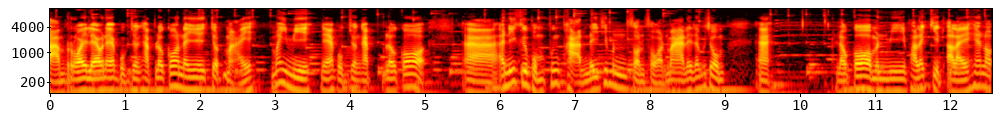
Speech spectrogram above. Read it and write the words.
1,300 แล้วนะครับผมผู้ชมครับ แล้วก็ในจดหมายไม่มีนะครับผมผู้ชมครับ แล้วก็อ่าอันนี้คือผมเพิ่งผ่านในที่มันสอนสอนมาเลยนะผู้ชมอะ แล้วก็มันมีภารกิจอะไรให้เรา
